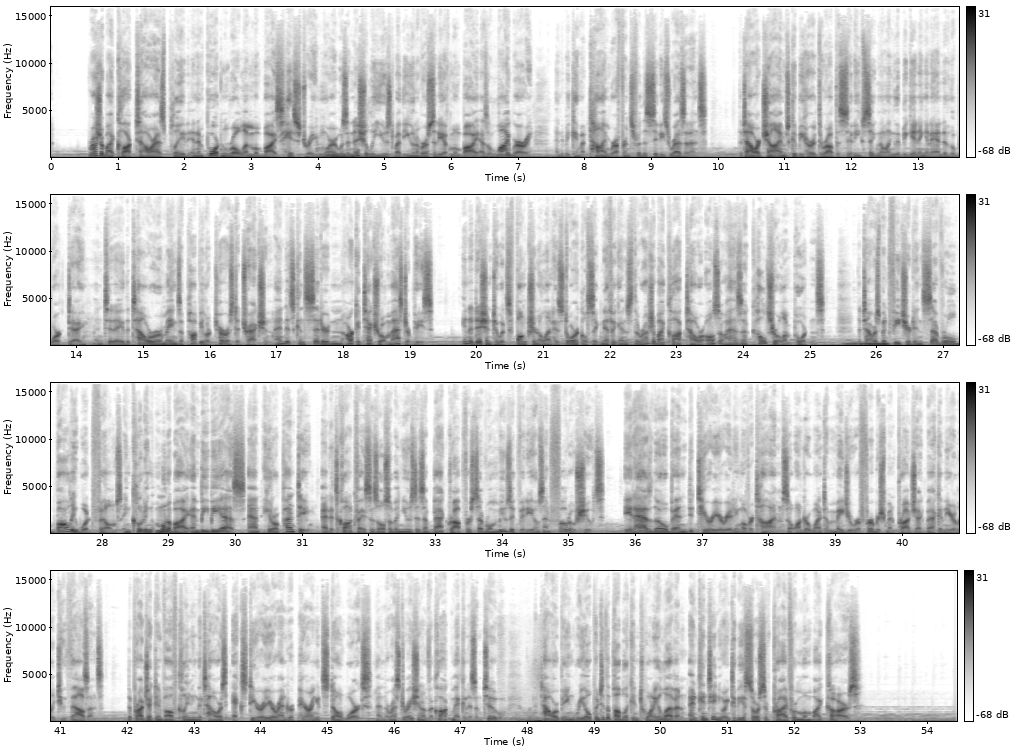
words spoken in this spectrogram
Rajabai Clock Tower has played an important role in Mumbai's history, where it was initially used by the University of Mumbai as a library, and it became a time reference for the city's residents. The tower chimes could be heard throughout the city, signaling the beginning and end of the workday, and today the tower remains a popular tourist attraction and is considered an architectural masterpiece. In addition to its functional and historical significance, the Rajabai Clock Tower also has a cultural importance. The tower's been featured in several Bollywood films, including Munna Bhai MBBS and Heropanti, and its clock face has also been used as a backdrop for several music videos and photo shoots. It has, though, been deteriorating over time, so underwent a major refurbishment project back in the early 2000s. The project involved cleaning the tower's exterior and repairing its stoneworks, and the restoration of the clock mechanism too, with the tower being reopened to the public in 2011 and continuing to be a source of pride for Mumbaikars.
